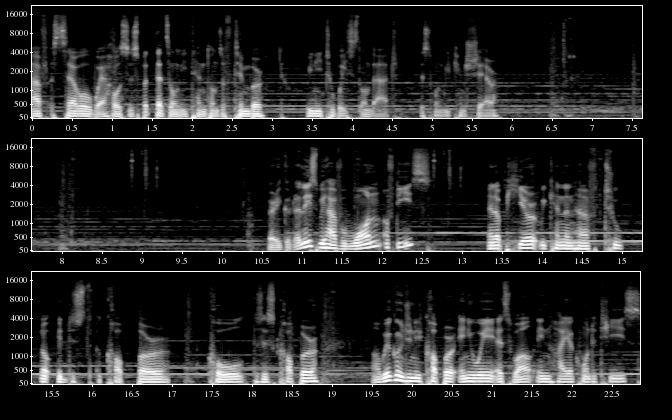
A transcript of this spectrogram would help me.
have several warehouses, but that's only 10 tons of timber. We need to waste on that. This one we can share. Very good. At least we have one of these. And up here we can then have two... No, it is a copper coal. This is copper. Uh, we're going to need copper anyway as well in higher quantities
